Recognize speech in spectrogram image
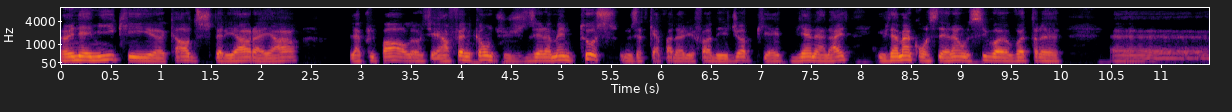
un ami qui est cadre supérieur ailleurs. La plupart, là, en fin de compte, je, dirais même tous, vous êtes capables d'aller faire des jobs et être bien à l'aise. Évidemment, considérant aussi votre euh,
